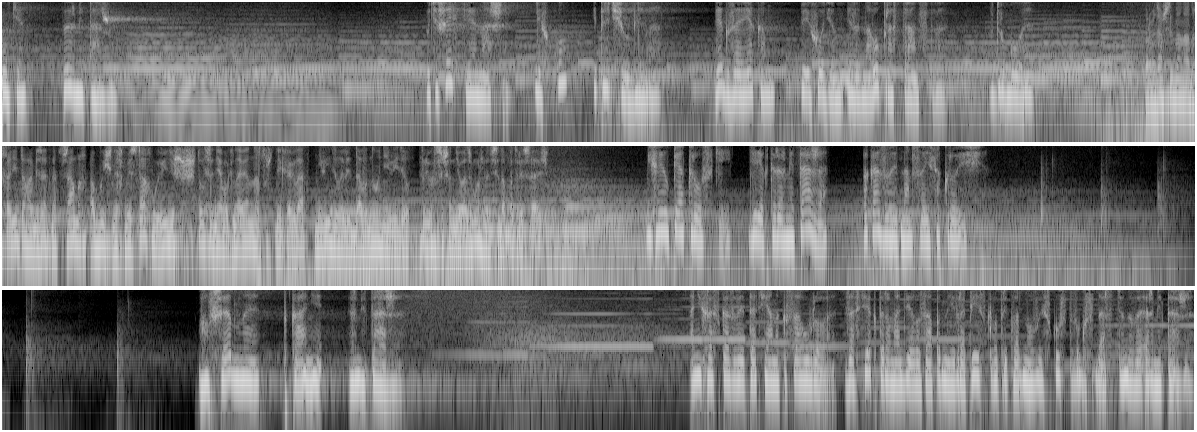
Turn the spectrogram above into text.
Прогулки по Эрмитажу. Путешествие наше легко и причудливо. Век за веком переходим из одного пространства в другое. В Эрмитаж всегда надо ходить, там обязательно в самых обычных местах увидишь что-то необыкновенное, то, что никогда не видел или давно не видел. Привыкнуть совершенно невозможно, это всегда потрясающе. Михаил Петровский, директор Эрмитажа, показывает нам свои сокровища. Волшебные ткани Эрмитажа. О них рассказывает Татьяна Косаурова, за сектором отдела западноевропейского прикладного искусства Государственного Эрмитажа.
